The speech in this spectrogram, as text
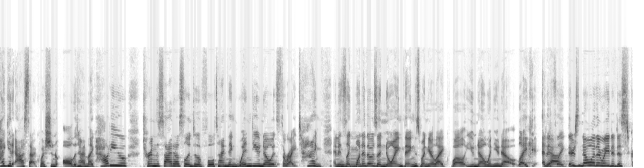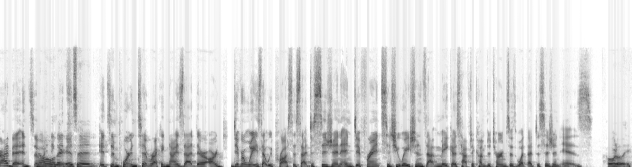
I get asked that question all the time like, how do you turn the side hustle into the full time thing? When do you know it's the right time? And it's mm-hmm. like one of those annoying things when you're like, like, well, you know when you know. Like and yeah. it's like there's no other way to describe it. And so no, I think there it's, isn't. it's important to recognize that there are different ways that we process that decision and different situations that make us have to come to terms with what that decision is. Totally.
